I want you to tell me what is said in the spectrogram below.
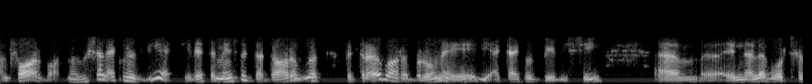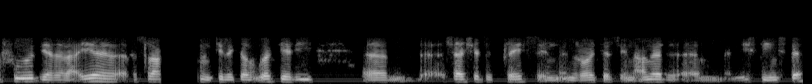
aanvaarbaar. Maar hoe sal ek nou weet? Jy weet mense moet daarom ook vertroubare bronne hê. Die ek kyk op BBC ehm um, en hulle word gevoer deur hulle eie geslag natuurlik dan ook deur die ehm um, Associated Press en en Reuters en ander ehm um, nuusdienste.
